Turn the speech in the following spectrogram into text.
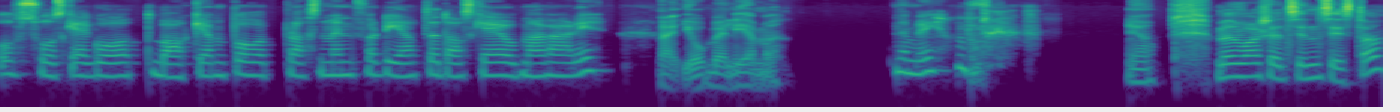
og så skal jeg gå tilbake igjen på plassen min fordi at da skal jeg jobbe meg ferdig. Nei, jobb eller hjemme. Nemlig. Men hva har skjedd siden sist, da?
